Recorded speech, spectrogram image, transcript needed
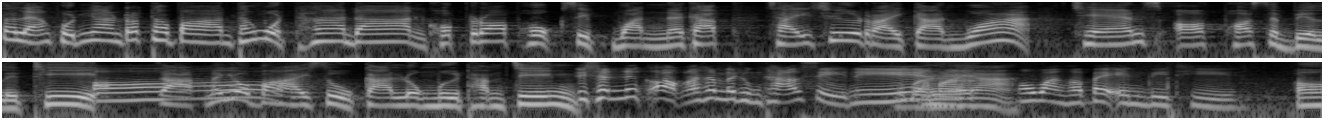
แถลงผลงานรัฐบาลทั้งหมด 5 ด้าน ครบรอบ 60 วันนะครับ ใช้ชื่อรายการว่า Chance of Possibility อ๋อจากนโยบายสู่การลงมือทำจริง ดิฉันนึกออกแล้วทำไมถุงเท้าสีนี้ทำไมอะ เมื่อวานเขาไป NBT อ๋อ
